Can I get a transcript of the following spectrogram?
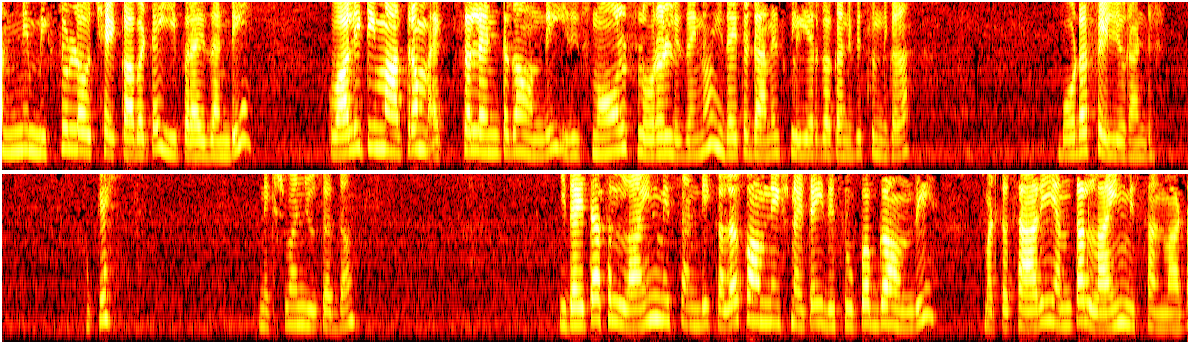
అన్ని మిక్స్డ్లో వచ్చాయి కాబట్టి ఈ ప్రైస్ అండి. క్వాలిటీ మాత్రం ఎక్సలెంట్గా ఉంది. ఇది స్మాల్ ఫ్లోరల్ డిజైన్ ఇదైతే డ్యామేజ్ క్లియర్గా కనిపిస్తుంది కదా. బోర్డర్ ఫెయిల్యూర్ అండి. ఓకే నెక్స్ట్ వన్ చూసేద్దాం. ఇదైతే అసలు లైన్ మిస్ అండి. కలర్ కాంబినేషన్ అయితే ఇది సూపర్గా ఉంది. బట్ శారీ అంతా లైన్ మిస్ అన్నమాట.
